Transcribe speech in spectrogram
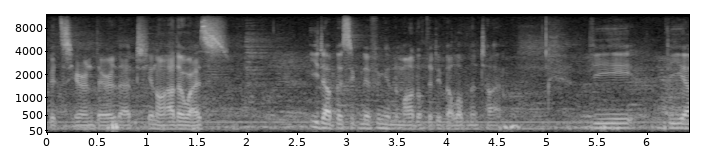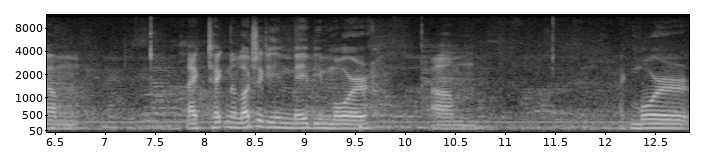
bits here and there that you know otherwise eat up a significant amount of the development time. The the um, like technologically maybe more um, like more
